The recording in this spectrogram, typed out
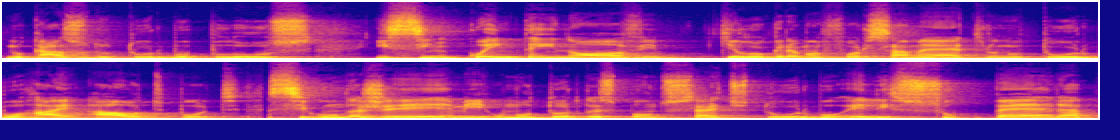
no caso do Turbo Plus, e 59 kgfm no turbo high output. Segundo a GM, o motor 2.7 turbo ele supera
